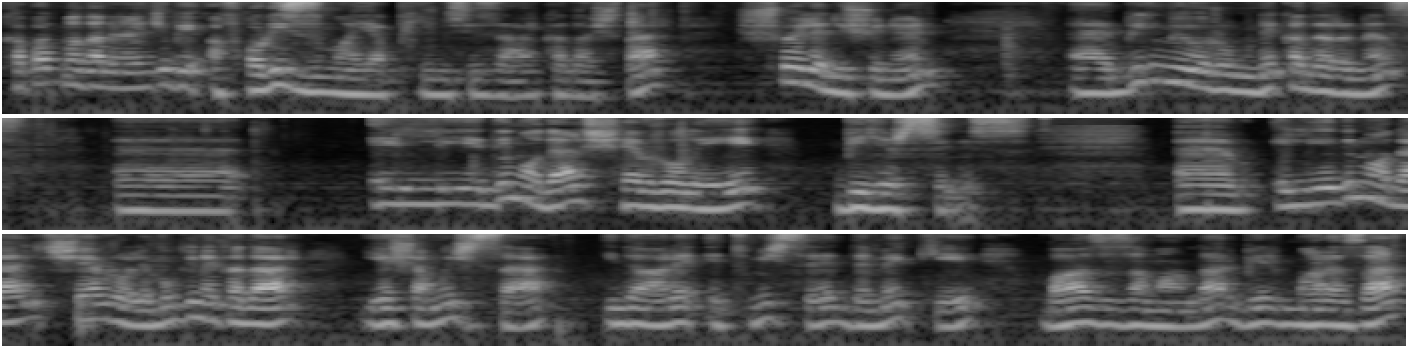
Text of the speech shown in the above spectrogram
Kapatmadan önce bir aforizma yapayım size arkadaşlar. Şöyle düşünün. E, bilmiyorum ne kadarınız e, 57 model Chevrolet'i bilirsiniz. E, 57 model Chevrolet bugüne kadar yaşamışsa, idare etmişse demek ki bazı zamanlar bir maraza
